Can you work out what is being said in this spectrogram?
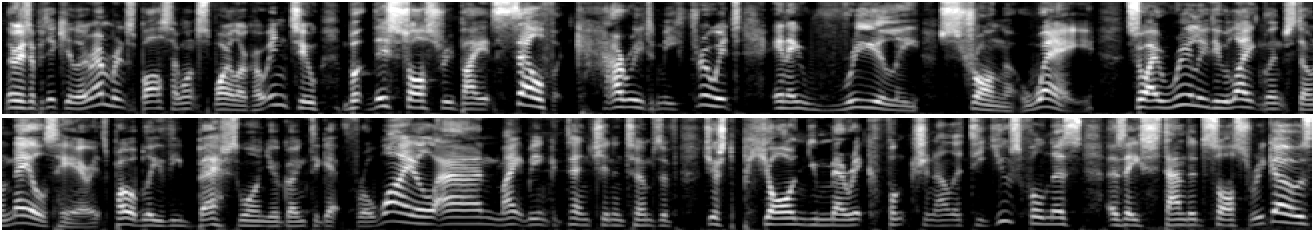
There is a particular Remembrance boss I won't spoil or go into, but this sorcery by itself carried me through it in a really strong way. So I really do like Glintstone Nails here. It's probably the best one you're going to get for a while, and might be in contention in terms of just pure numeric functionality usefulness as a standard sorcery goes.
